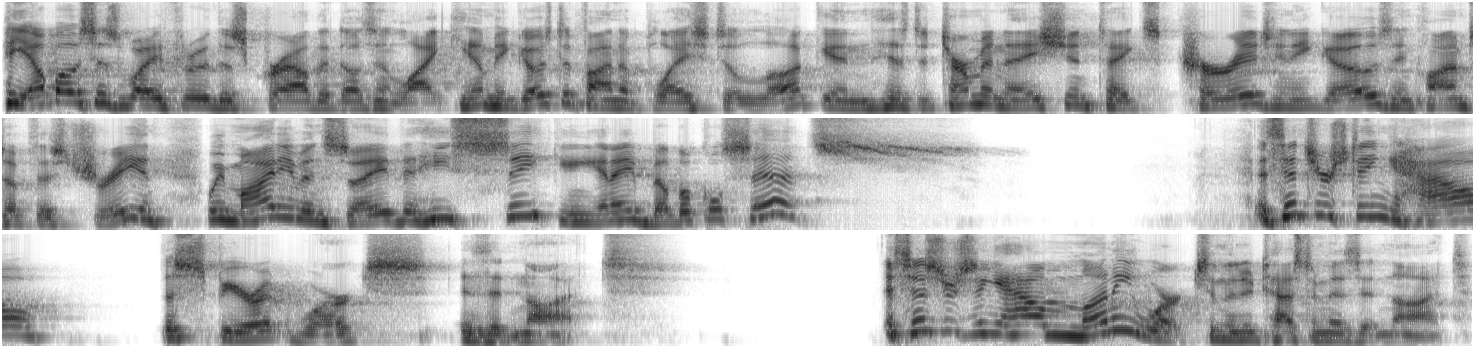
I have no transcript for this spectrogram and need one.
He elbows his way through this crowd that doesn't like him. He goes to find a place to look, and his determination takes courage, and he goes and climbs up this tree. And we might even say that he's seeking in a biblical sense. It's interesting how the Spirit works, is it not? It's interesting how money works in the New Testament, is it not?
